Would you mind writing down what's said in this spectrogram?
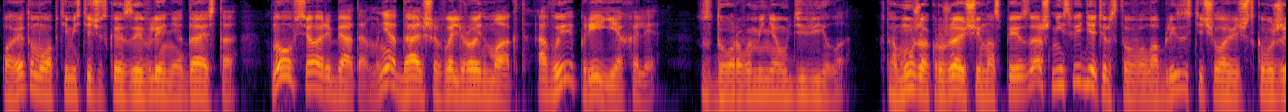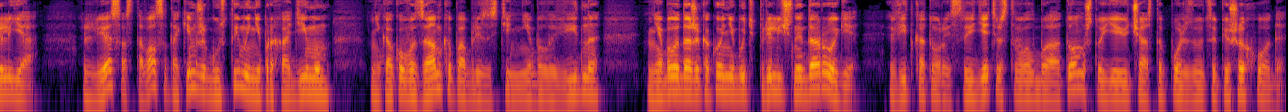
Поэтому оптимистическое заявление Дайста «Ну все, ребята, мне дальше в Эльройн-Макт, а вы приехали» здорово меня удивило тому же окружающий нас пейзаж не свидетельствовал о близости человеческого жилья. Лес оставался таким же густым и непроходимым, никакого замка поблизости не было видно, не было даже какой-нибудь приличной дороги, вид которой свидетельствовал бы о том, что ею часто пользуются пешеходы.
